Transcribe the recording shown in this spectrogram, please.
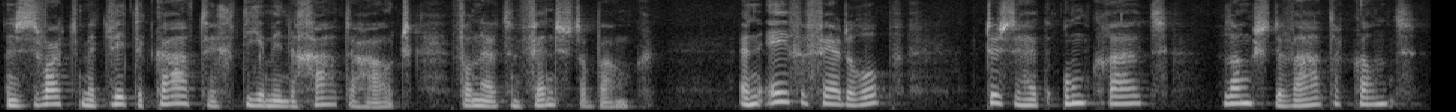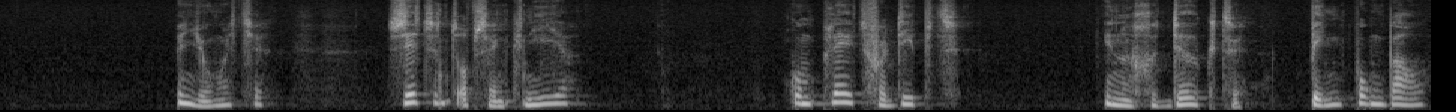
Een zwart met witte kater die hem in de gaten houdt vanuit een vensterbank. En even verderop, tussen het onkruid, langs de waterkant, een jongetje, zittend op zijn knieën, compleet verdiept in een gedeukte pingpongbal.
